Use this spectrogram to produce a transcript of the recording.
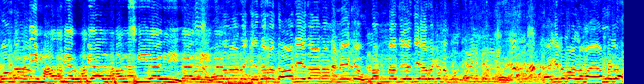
මුහුද ගමනී මහත්මිය රුපියල් 500යි මුහුදලාට ගෙදර දාඩිය දානවනේ. මේක උලන් නැති ඇති අරගෙන ඔය. නැගිට බලම යම්මලා.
